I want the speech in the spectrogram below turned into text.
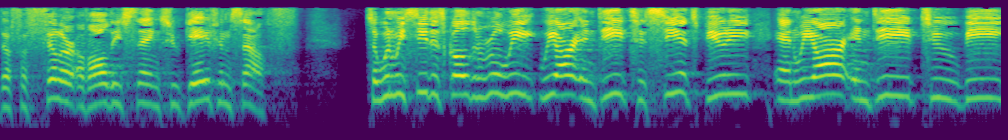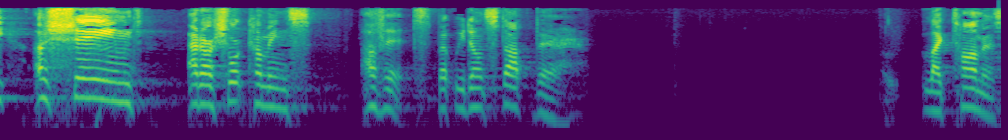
The fulfiller of all these things who gave himself. So when we see this golden rule, we, we are indeed to see its beauty and we are indeed to be ashamed at our shortcomings of it. But we don't stop there. Like Thomas,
